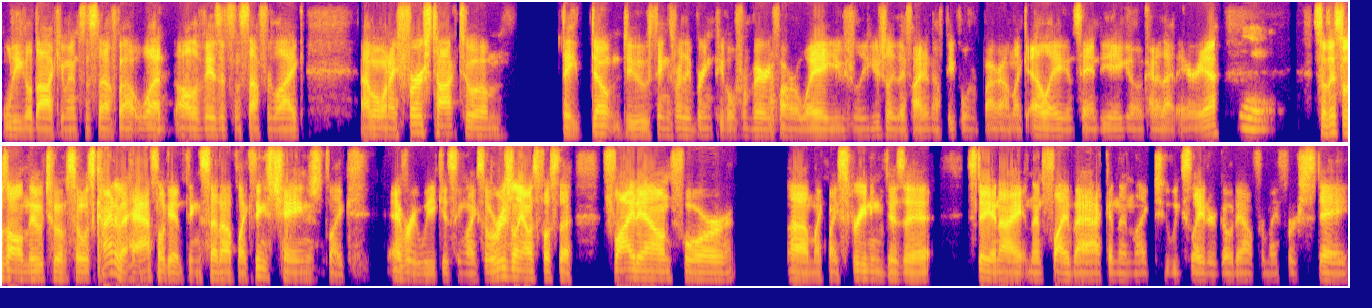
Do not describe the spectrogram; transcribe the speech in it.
legal documents and stuff about what all the visits and stuff are like. Um, when I first talked to them, they don't do things where they bring people from very far away. Usually, usually they find enough people from around like LA and San Diego and kind of that area. Right. so this was all new to him so it was kind of a hassle getting things set up like things changed like every week it seemed like so originally i was supposed to fly down for um, like my screening visit stay a night and then fly back and then like two weeks later go down for my first stay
